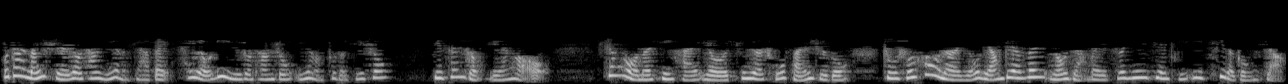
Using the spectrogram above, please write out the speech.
不但能使肉汤营养加倍，还有利于肉汤中营养素的吸收。第三种莲藕，生藕呢性寒，有清热除烦之功，煮熟后呢由凉变温，有养胃滋阴、健脾益气的功效。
